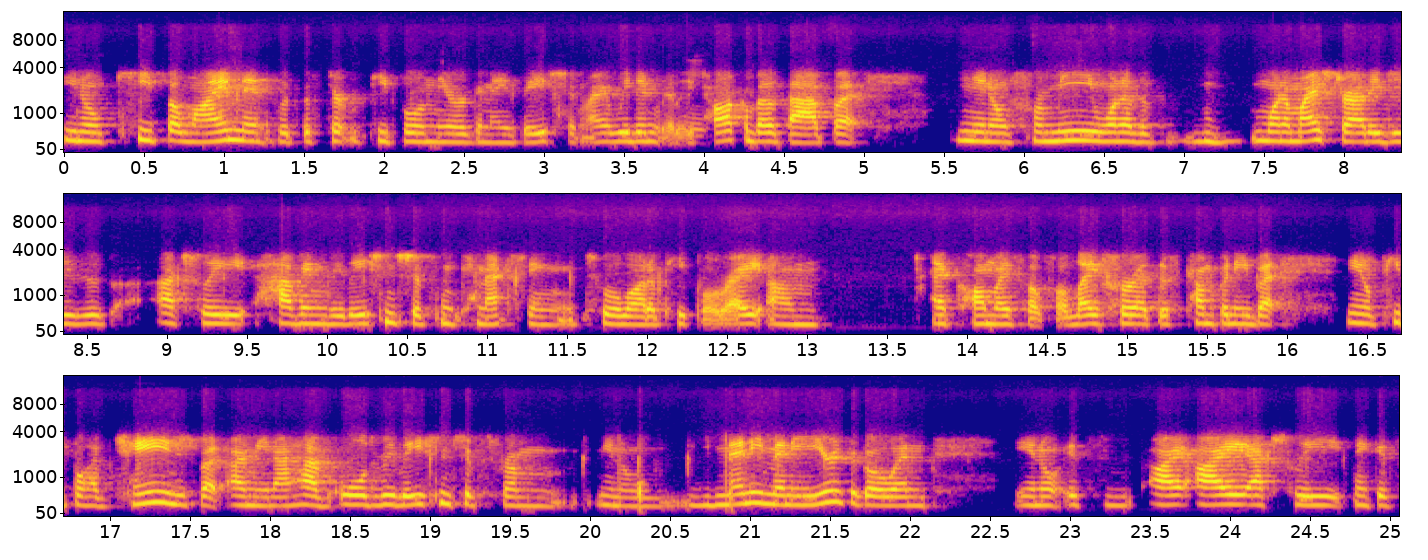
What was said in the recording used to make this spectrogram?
you know, keep alignment with the certain people in the organization, right? We didn't really talk about that, but you know, for me, one of the one of my strategies is actually having relationships and connecting to a lot of people, right? Um, I call myself a lifer at this company, but you know, people have changed. But I mean, I have old relationships from you know many many years ago, and you know, it's I I actually think it's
